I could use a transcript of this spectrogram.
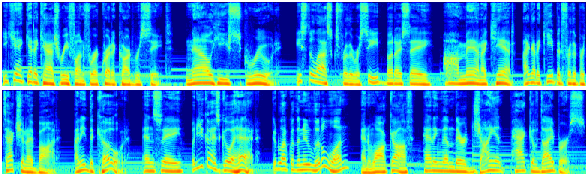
You can't get a cash refund for a credit card receipt. Now he's screwed. He still asks for the receipt, but I say, Oh man, I can't. I gotta keep it for the protection I bought. I need the code. And say, But you guys go ahead. Good luck with the new little one. And walk off, handing them their giant pack of diapers.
